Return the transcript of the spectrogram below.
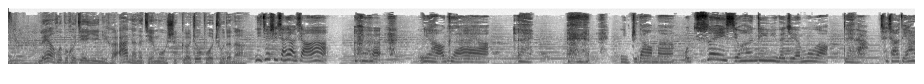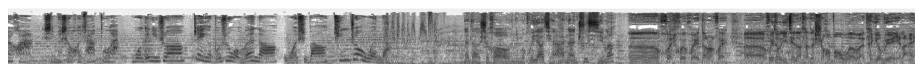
雷阳会不会介意你和阿南的节目是隔周播出的呢？你就是小小翔啊，你好可爱啊！哎，哎你知道吗？我最喜欢听你的节目了。对了，悄悄第二话什么时候会发布啊？我跟你说，这可不是我问的哦，我是帮听众问的。那到时候你们会邀请阿南出席吗？嗯，会会会，当然会。呃，回头你见到他的时候，帮我问问他愿不愿意来。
